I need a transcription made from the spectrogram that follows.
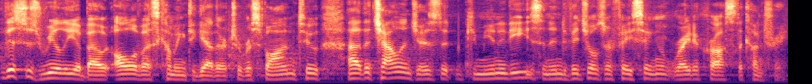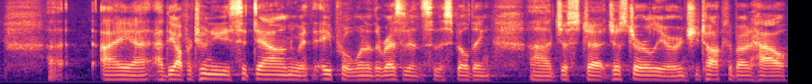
this is really about all of us coming together to respond to the challenges that communities and individuals are facing facing right across the country. Uh, I uh, had the opportunity to sit down with April, one of the residents of this building, uh, just uh, just earlier, and she talked about how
